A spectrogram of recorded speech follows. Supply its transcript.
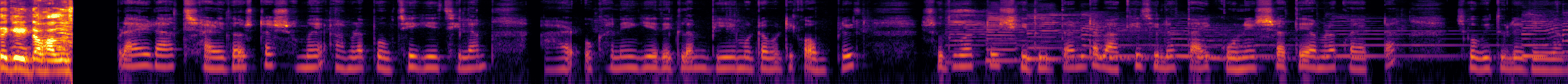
থেকে এটা ভালো প্রায় রাত সাড়ে দশটার সময় আমরা পৌঁছে গিয়েছিলাম আর ওখানে গিয়ে দেখলাম বিয়ে মোটামুটি কমপ্লিট। শুধুমাত্র সিঁদুরদানটা বাকি ছিল, তাই কনের সাথে আমরা কয়েকটা ছবি তুলে নিলাম।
